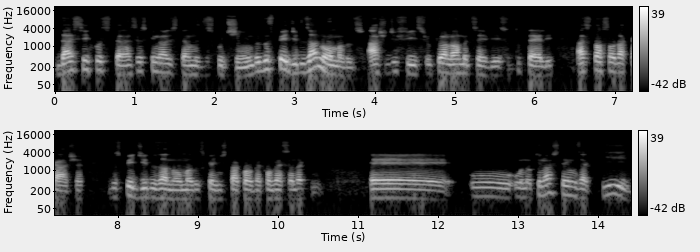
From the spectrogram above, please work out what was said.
das circunstâncias que nós estamos discutindo dos pedidos anômalos. Acho difícil que uma norma de serviço tutele a situação da Caixa dos pedidos anômalos que a gente está conversando aqui. É, o, o, o que nós temos aqui,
